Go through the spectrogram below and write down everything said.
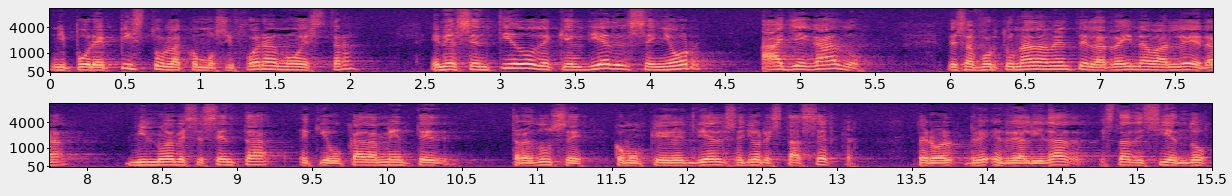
ni por epístola como si fuera nuestra, en el sentido de que el día del Señor ha llegado. Desafortunadamente la reina Valera 1960 equivocadamente traduce como que el día del Señor está cerca, pero en realidad está diciendo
